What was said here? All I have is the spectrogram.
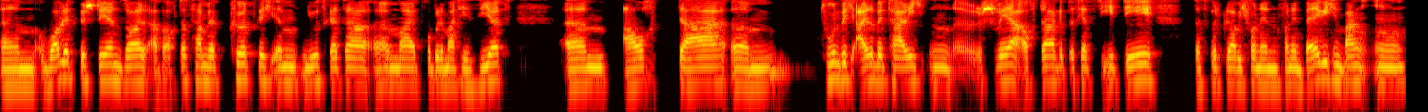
ähm, Wallet bestehen soll. Aber auch das haben wir kürzlich im Newsletter äh, mal problematisiert. Ähm, auch da ähm, tun sich alle Beteiligten äh, schwer. Auch da gibt es jetzt die Idee, das wird, glaube ich, von den, von den belgischen Banken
